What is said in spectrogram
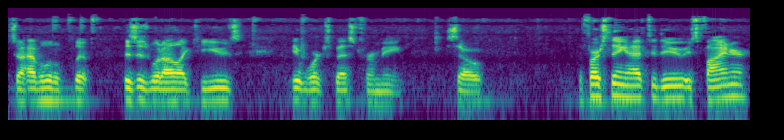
So I have a little clip. This is what I like to use. It works best for me. So the first thing I have to do is find her.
